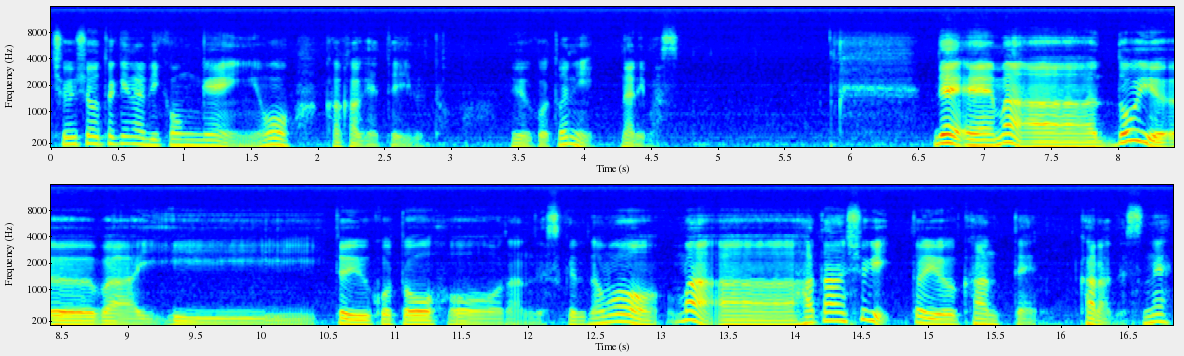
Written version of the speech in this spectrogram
抽象的な離婚原因を掲げているということになります。で、えー、まあ、どういう場合ということなんですけれども、まあ、破綻主義という観点からですね、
